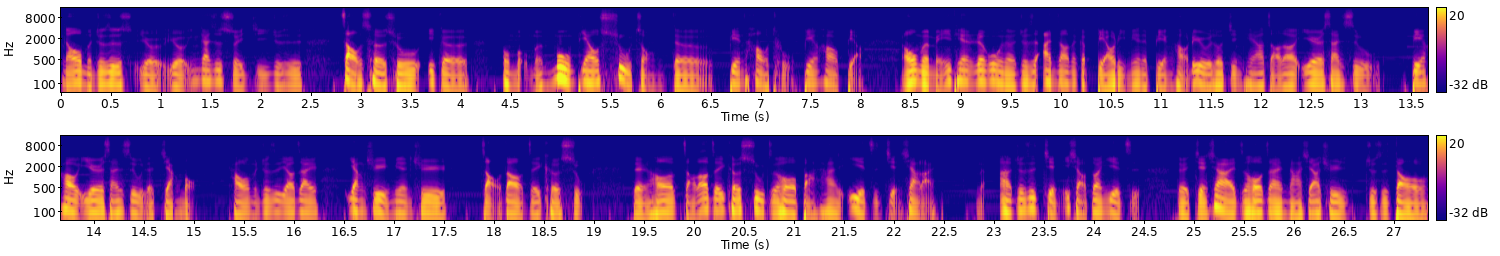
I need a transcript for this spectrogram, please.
然后我们就是有有应该是随机，就是造册出一个我们我们目标树种的编号图、编号表。然后我们每一天的任务呢，就是按照那个表里面的编号，例如说今天要找到一二三四五编号一二三四五的姜某。好，我们就是要在样区里面去找到这棵树，对，然后找到这棵树之后，把它的叶子剪下来，那啊就是剪一小段叶子，对，剪下来之后再拿下去，就是到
